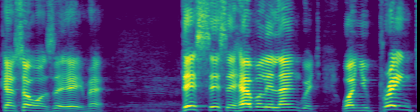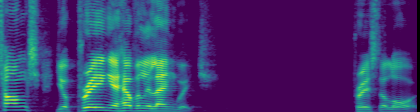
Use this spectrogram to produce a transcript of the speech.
Can someone say amen? amen? This is a heavenly language. When you pray in tongues, you're praying a heavenly language. Praise the Lord.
